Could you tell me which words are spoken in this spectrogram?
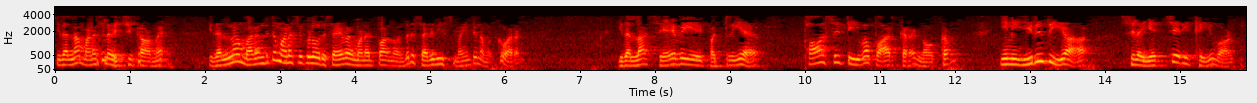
இதெல்லாம் மனசுல வச்சுக்காம. இதெல்லாம் மறந்துட்டு மனசுக்குள்ள ஒரு சேவை மனப்பான் வந்துட்டு சர்வீஸ் மைண்ட் நமக்கு வரணும். இதெல்லாம் சேவையை பற்றிய பாசிட்டிவா பார்க்கிற நோக்கம். இனி இறுதியா சில எச்சரிக்கையும் வாழும்.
